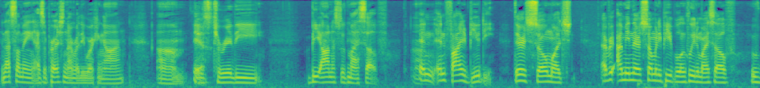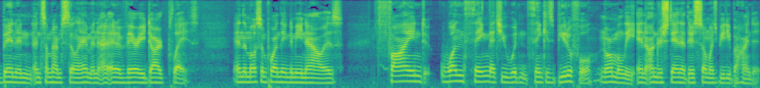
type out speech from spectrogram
And that's something as a person I'm really working on, um, is to really be honest with myself. Um, and and find beauty. There's so much. Every I mean, there's so many people, including myself, who've been in and sometimes still am in at a very dark place. And the most important thing to me now is find one thing that you wouldn't think is beautiful normally, and understand that there's so much beauty behind it.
